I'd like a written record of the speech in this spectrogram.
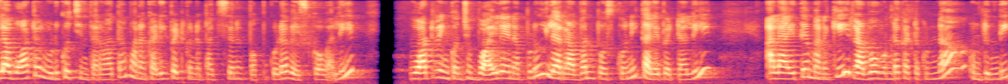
ఇలా వాటర్ ఉడికొచ్చిన తర్వాత మనం కడిగి పెట్టుకున్న పచ్చిశనగపప్పు కూడా వేసుకోవాలి. వాటర్ ఇంకొంచెం బాయిల్ అయినప్పుడు ఇలా రవ్వను పోసుకొని కలిపెట్టాలి. అలా అయితే మనకి రవ్వ ఉండకట్టకుండా ఉంటుంది.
